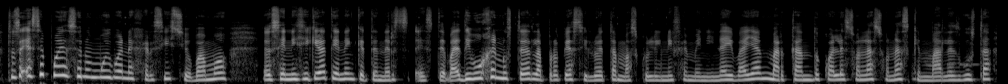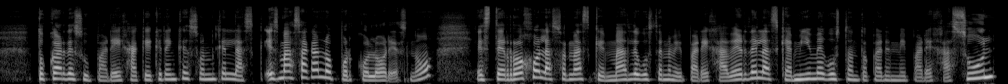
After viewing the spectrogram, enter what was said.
Entonces, ese puede ser un muy buen ejercicio. Vamos, o sea, ni siquiera tienen que tener, este, dibujen ustedes la propia silueta masculina y femenina y vayan marcando cuáles son las zonas que más les gusta tocar de su pareja, que creen que son que las, es más, háganlo por colores, ¿no? Este rojo, las zonas que más le gustan a mi pareja, verde, las que a mí me gustan tocar en mi pareja azul,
